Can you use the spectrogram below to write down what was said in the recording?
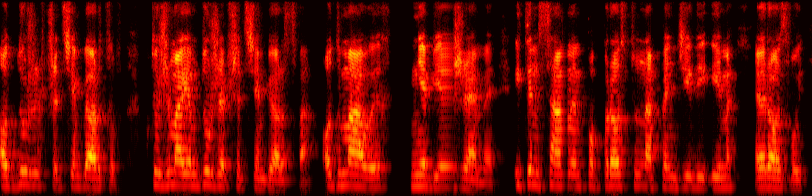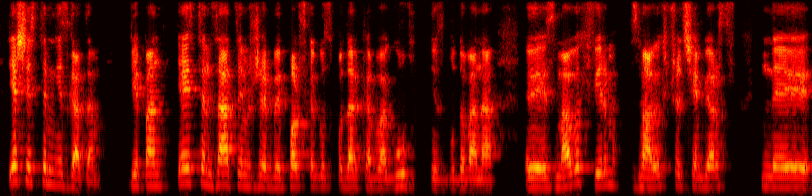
od dużych przedsiębiorców, którzy mają duże przedsiębiorstwa, od małych nie bierzemy i tym samym po prostu napędzili im rozwój. Ja się z tym nie zgadzam. Wie pan, ja jestem za tym, żeby polska gospodarka była głównie zbudowana y, z małych firm, z małych przedsiębiorstw, y,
